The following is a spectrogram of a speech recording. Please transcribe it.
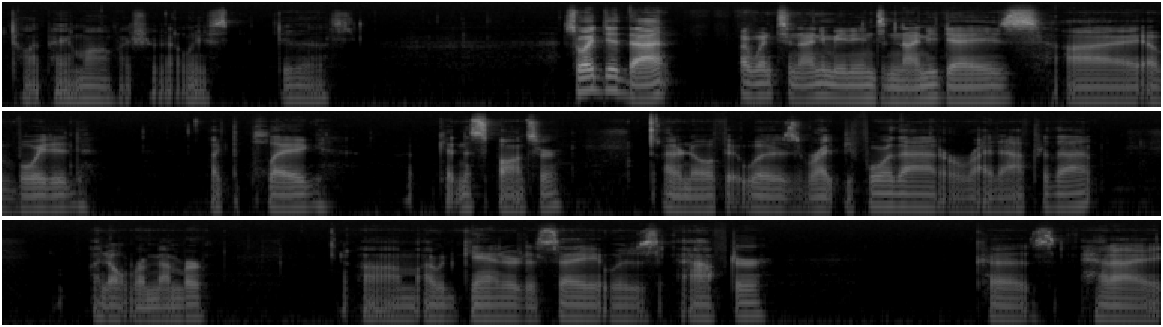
until I pay him off, I should at least do this. So I did that. I went to 90 meetings in 90 days. I avoided, like the plague, getting a sponsor. I don't know if it was right before that or right after that. I don't remember. Um, I would gander to say it was after, because had I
